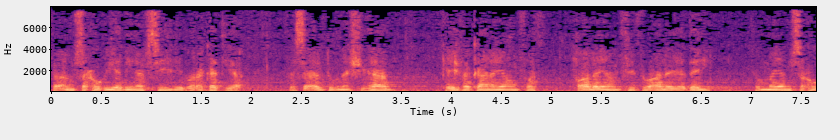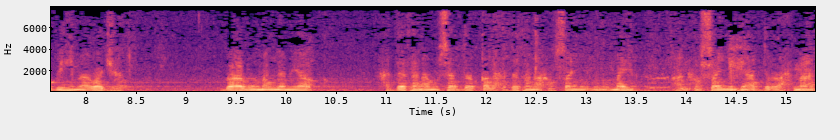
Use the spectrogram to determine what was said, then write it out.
فأمسح بيد نفسه لبركتها فسألت ابن شهاب كيف كان ينفث؟ قال ينفث على يديه ثم يمسح بهما وجهه. باب من لم يرق. حدثنا مسدد قال حدثنا حسين بن نمير عن حسين بن عبد الرحمن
